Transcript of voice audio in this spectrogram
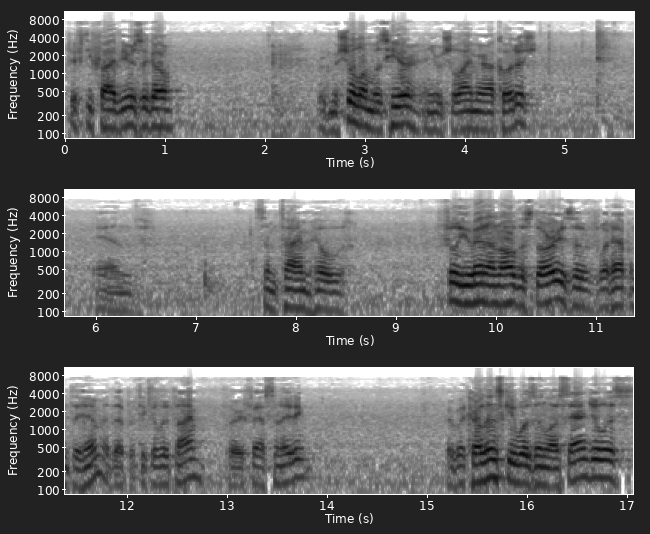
55 years ago. Rav Meshulam was here in Yerushalayim Ir HaKodesh and sometime he'll fill you in on all the stories of what happened to him at that particular time. Very fascinating. Rabbi Karlinsky was in Los Angeles,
